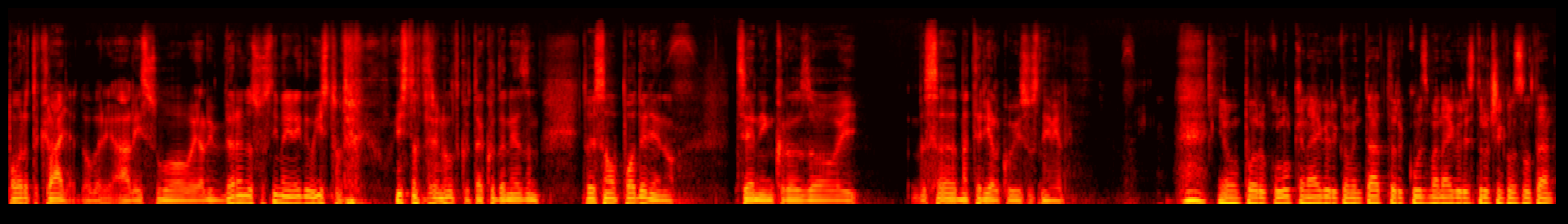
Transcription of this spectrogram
povratak kralja, dobar je, ali su, ovaj, ali verujem da su snimani negde u istom, u istom trenutku, tako da ne znam, to je samo podeljeno cenim kroz ovaj, sa materijal koji su snimili. Imamo poruku Luka, najgori komentator, Kuzma, najgori stručni konsultant.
